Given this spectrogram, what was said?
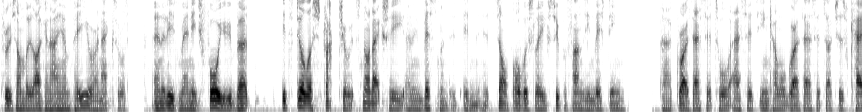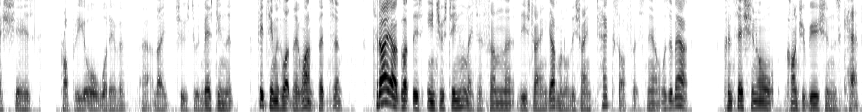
through somebody like an AMP or an AXA, and it is managed for you, but it's still a structure. It's not actually an investment in itself. Obviously, super funds invest in uh, growth assets or assets, income or growth assets such as cash, shares, property, or whatever uh, they choose to invest in that fits in with what they want. But uh, today I got this interesting letter from the, the Australian government or the Australian Tax Office. Now, it was about concessional contributions cap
